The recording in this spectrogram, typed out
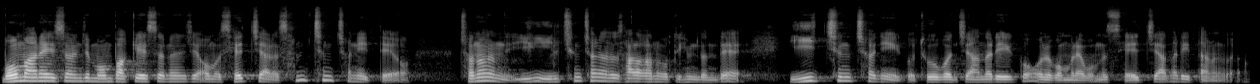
몸 안에 있었는지 몸 밖에 있었는지 어머 셋째 하나 3층 천이 있대요. 저는 이 1층 천에서 살아가는 것도 힘든데 2층 천이 있고 두 번째 하늘이 있고 오늘 본문에 보면 셋째 하늘이 있다는 거예요.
